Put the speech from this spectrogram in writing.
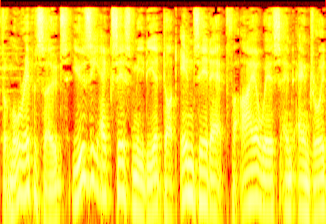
For more episodes, use the Access Media .nz app for iOS and Android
